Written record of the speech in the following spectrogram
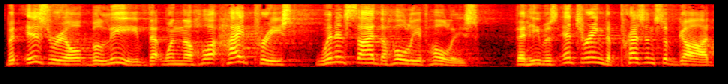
But Israel believed that when the high priest went inside the Holy of Holies, that he was entering the presence of God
